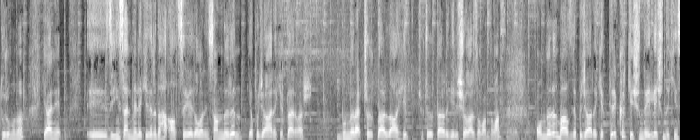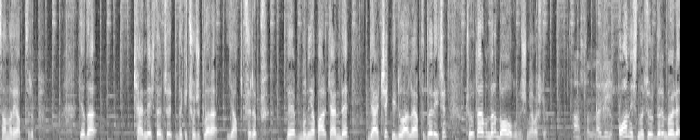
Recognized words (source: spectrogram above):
durumunu yani e, zihinsel melekeleri daha alt seviyede olan insanların yapacağı hareketler var. Bunlara çocuklar dahil. Çünkü çocuklar da gelişiyorlar zaman zaman onların bazı yapacağı hareketleri 40 yaşında 50 yaşındaki insanlara yaptırıp ya da kendi yaşlarındaki çocuklara yaptırıp ve bunu yaparken de gerçek videolarla yaptıkları için çocuklar bunların doğal olduğunu düşünmeye başlıyor. Aslında değil. 10 yaşındaki çocukların böyle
